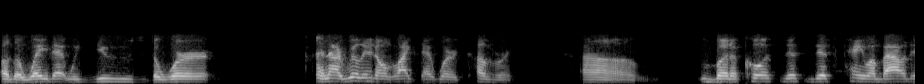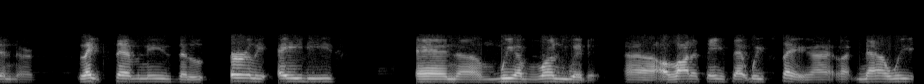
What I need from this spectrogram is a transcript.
or the way that we use the word. And I really don't like that word covering. Um, but of course, this this came about in the late 70s, the early 80s, and um, we have run with it. Uh, a lot of things that we say now we,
